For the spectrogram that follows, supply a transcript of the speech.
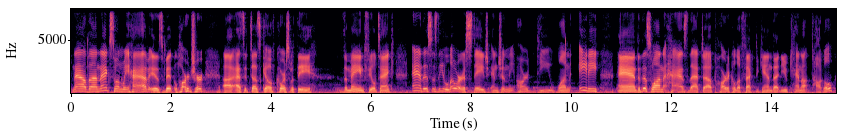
Now, the next one we have is a bit larger, uh, as it does go, of course, with the the main fuel tank, and this is the lower stage engine, the RD-180, and this one has that uh, particle effect again that you cannot toggle,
